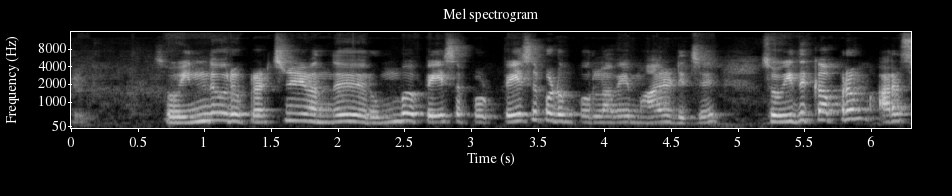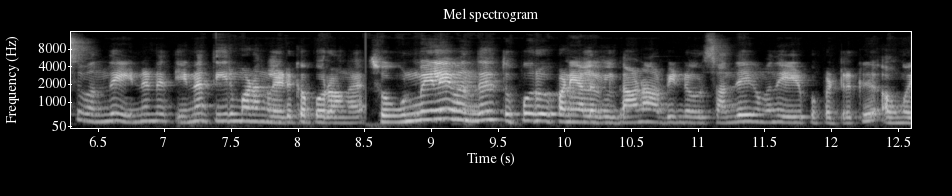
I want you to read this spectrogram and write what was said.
இருக்கு. ஸோ இந்த ஒரு பிரச்சனை வந்து ரொம்ப பேசப்போ பேசப்படும் பொருளாவே மாறிடுச்சு. ஸோ இதுக்கப்புறம் அரசு வந்து என்னென்ன என்ன தீர்மானங்கள் எடுக்க போறாங்க? ஸோ உண்மையிலே வந்து துப்புரவு பணியாளர்கள் தானா அப்படின்ற ஒரு சந்தேகம் வந்து எழுப்பப்பட்டிருக்கு. அவங்க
